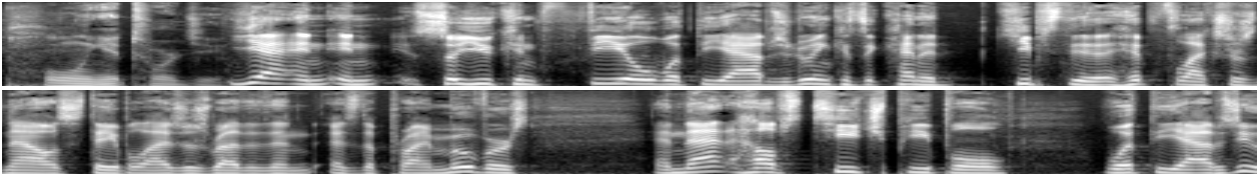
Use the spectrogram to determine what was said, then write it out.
Pulling it towards you. Yeah, and, and so you can feel what the abs are doing because it kind of keeps the hip flexors now as stabilizers rather than as the prime movers. And that helps teach people what the abs do.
